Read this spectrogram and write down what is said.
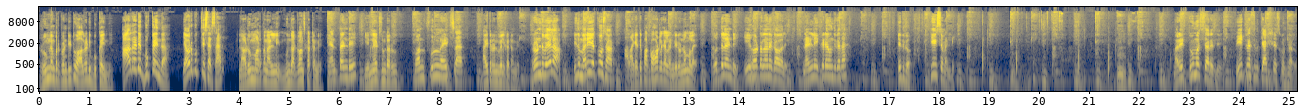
Room number twenty two already book అయింది. ఆల్రెడీ బుక్ అయిందా? ఎవరు బుక్ చేశారు సార్? నడుము మడత నళ్ళని ముందు అడ్వాన్స్ కట్టండి. ఎంతండి? ఎన్ని నైట్స్ ఉంటారు? One full night sir. అయితే రెండు వేలు కట్టండి. రెండు వేల? ఇది మరీ ఎక్కువ సార్. అలాగైతే పక్క హోటల్కి వెళ్ళండి రెండు వందలే. వద్దులేండి ఈ హోటల్లోనే కావాలి. నళిని ఇక్కడే ఉంది కదా? ఇదిగో కీస్ ఇవ్వండి. మరి టూ మచ్ సార్ ఇది. వీక్నెస్ క్యాష్ చేసుకుంటున్నారు.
